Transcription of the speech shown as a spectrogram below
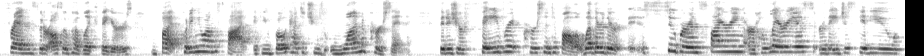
friends that are also public figures but putting you on the spot if you both had to choose one person that is your favorite person to follow, whether they're super inspiring or hilarious or they just give you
